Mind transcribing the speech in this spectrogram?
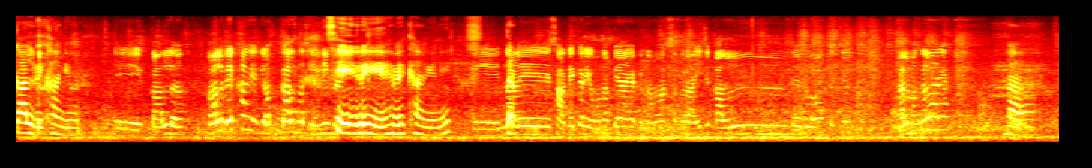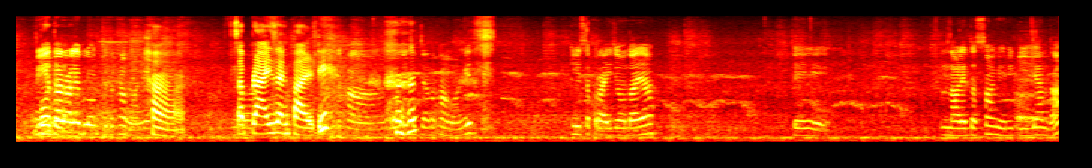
ਕੱਲ ਵੇਖਾਂਗੇ ਹੁਣ। ਤੇ ਕੱਲ ਕੱਲ ਵੇਖਾਂਗੇ ਕਿਉਂ ਕੱਲ ਤਾਂ ਸੀ ਨਹੀਂ ਸਹੀ ਨਹੀਂ ਹੈ ਵੇਖਾਂਗੇ ਨਹੀਂ। ਤੇ ਨਾਲੇ ਸਾਡੇ ਘਰੇ ਆਉਂਦਾ ਪਿਆ ਇੱਕ ਨਵਾਂ ਸਰਪ੍ਰਾਈਜ਼ ਕੱਲ ਦੇ ਵਲੌਗ ਵਿੱਚ। ਕੱਲ ਮੰਗਲਵਾਰ ਆ। ਹਾਂ ਵੀਰਵਾਰ ਵਾਲੇ ਵਲੌਗ 'ਚ ਦਿਖਾਵਾਂਗੇ। ਹਾਂ ਸਰਪ੍ਰਾਈਜ਼ ਐਂਡ ਪਾਰਟੀ ਹਾਂ ਉਹ ਚੀਜ਼ਾਂ ਦਿਖਾਵਾਂਗੇ। ਕੀ ਸਰਪ੍ਰਾਈਜ਼ ਆਉਂਦਾ ਆ। ਤੇ ਨਾਲੇ ਦੱਸਾਂਗੇ ਵੀ ਕੀ ਲਿਆਂਦਾ।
